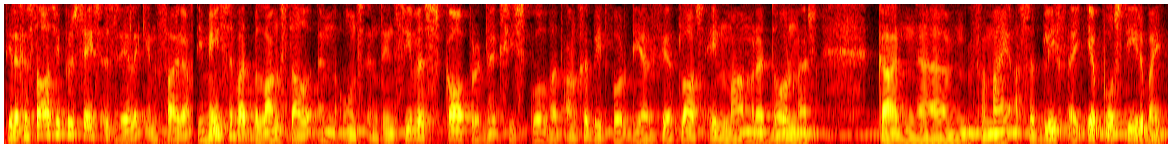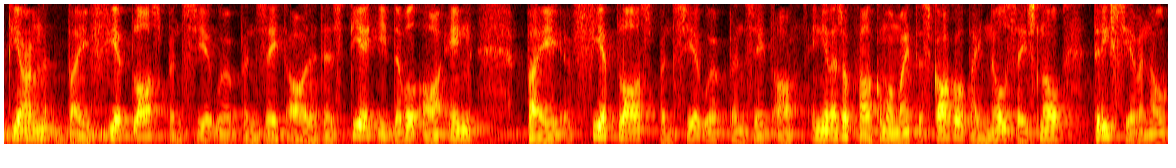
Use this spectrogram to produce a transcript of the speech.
Die registrasieproses is redelik eenvoudig. Die mense wat belangstel in ons intensiewe skaapproduksieskool wat aangebied word deur Veeplaas en Mamre Dormers kan ehm um, vir my asseblief 'n e-pos stuur by tian@veeplaas.co.za. Dit is T I A N by veeplaas.co.za. En jy is ook welkom om my te skakel by 060 370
